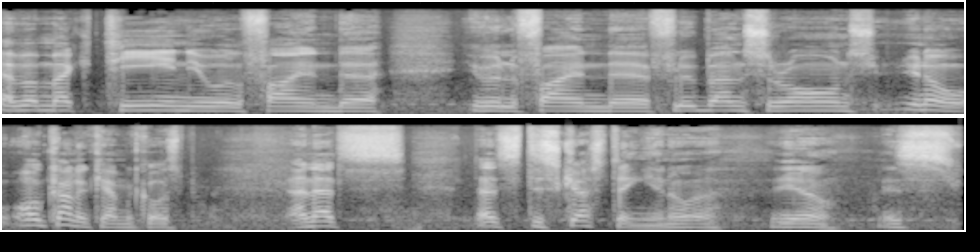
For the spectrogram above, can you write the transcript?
ivermectin. You will find uh, you will find uh. You know all kind of chemicals, and that's that's disgusting. You know, you know it's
